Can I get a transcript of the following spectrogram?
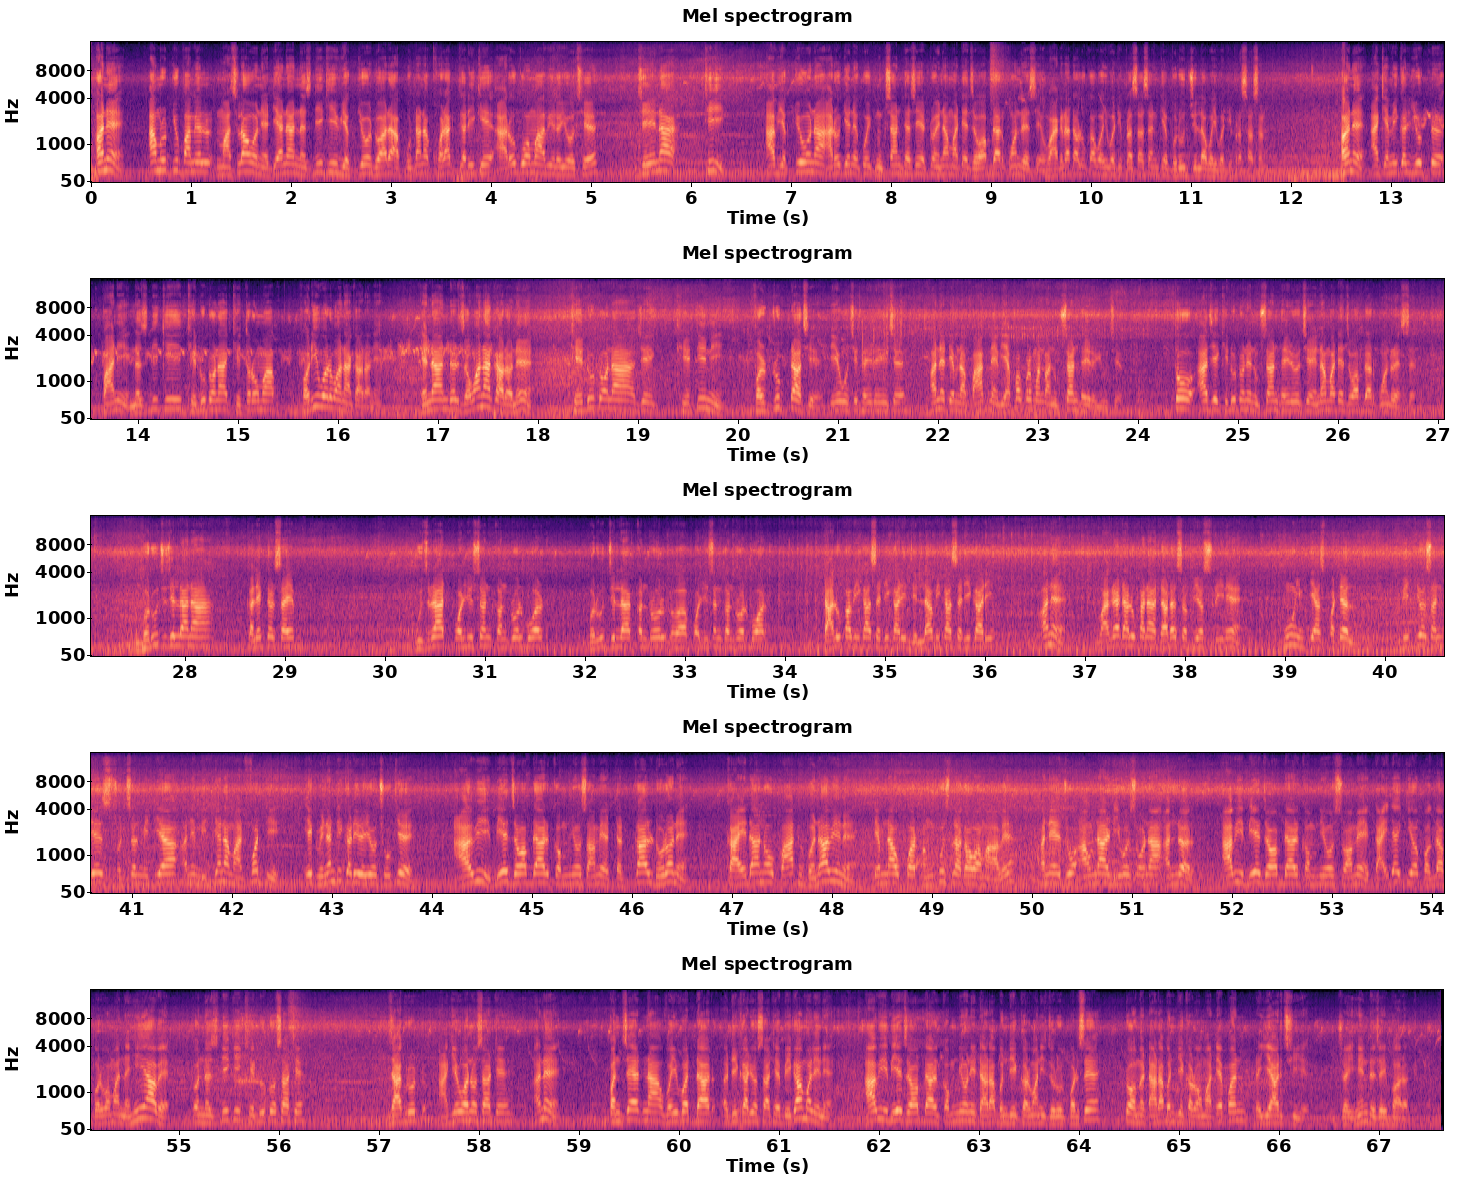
અને આ મૃત્યુ પામેલ માછલાઓને ત્યાંના નજદીકી વ્યક્તિઓ દ્વારા પોતાના ખોરાક તરીકે આરોગવામાં આવી રહ્યો છે. જેનાથી આ વ્યક્તિઓના આરોગ્યને કોઈક નુકસાન થશે, તો એના માટે જવાબદાર કોણ રહેશે? વાગરા તાલુકા વહીવટી પ્રશાસન કે ભરૂચ જિલ્લા વહીવટી પ્રશાસન? અને આ કેમિકલયુક્ત પાણી નજદીકી ખેડૂતોના ખેતરોમાં ફરી વળવાના કારણે, એના અંદર જવાના કારણે ખેડૂતોના જે ખેતીની ફળદ્રુપતા છે, એ ઓછી થઈ રહી છે અને તેમના પાકને વ્યાપક પ્રમાણમાં નુકસાન થઈ રહ્યું છે. તો આ જે ખેડૂતોને નુકસાન થઈ રહ્યું છે, એના માટે જવાબદાર કોણ રહેશે? ભરૂચ જિલ્લાના કલેક્ટર સાહેબ, Gujarat pollution control board, Bharuch જિલ્લા કંટ્રોલ પોલ્યુશન કંટ્રોલ બોર્ડ, તાલુકા વિકાસ અધિકારી, જિલ્લા વિકાસ અધિકારી અને વાગરા તાલુકાના ધારાસભ્યશ્રીને હું ઇમ્તિયાઝ પટેલ વીડિયો સંદેશ, સોશિયલ મીડિયા અને મીડિયાના મારફતથી એક વિનંતી કરી રહ્યો છું કે આવી બે જવાબદાર કંપનીઓ સામે તત્કાલ ધોરણે કાયદાનો પાઠ બનાવીને તેમના ઉપર અંકુશ લગાવવામાં આવે અને જો આવનાર દિવસોના અંદર આવી બે જવાબદાર કંપનીઓ સામે કાયદાકીય પગલાં ભરવામાં નહીં આવે તો નજદીકી ખેડૂતો સાથે, જાગૃત આગેવાનો સાથે અને પંચાયતના વહીવટદાર અધિકારીઓ સાથે ભેગા મળીને આવી બે જવાબદાર કંપનીઓની તારાબંધી કરવાની જરૂર પડશે તો અમે તાળાબંધી કરવા માટે પણ તૈયાર છીએ. જય હિન્દ, જય ભારત.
